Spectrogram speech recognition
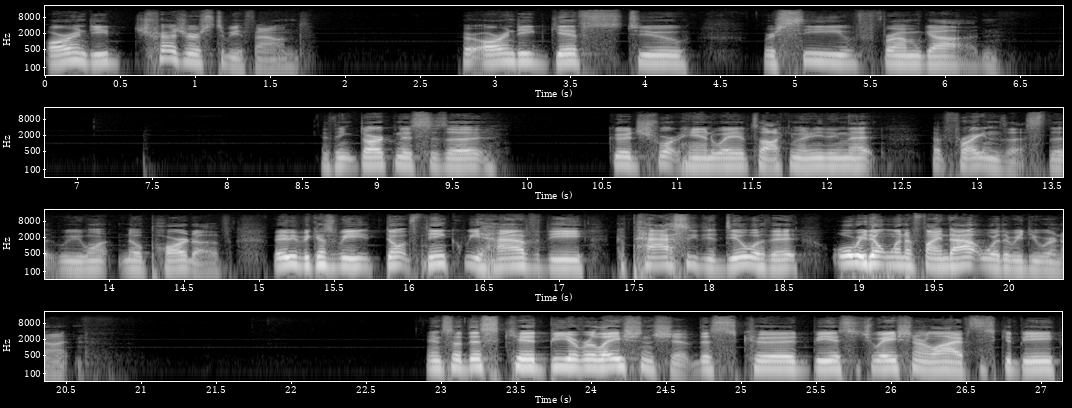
are indeed treasures to be found. There are indeed gifts to receive from God. I think darkness is a good shorthand way of talking about anything that, that frightens us, that we want no part of. Maybe because we don't think we have the capacity to deal with it, or we don't want to find out whether we do or not. And so this could be a relationship. This could be a situation in our lives. This could be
